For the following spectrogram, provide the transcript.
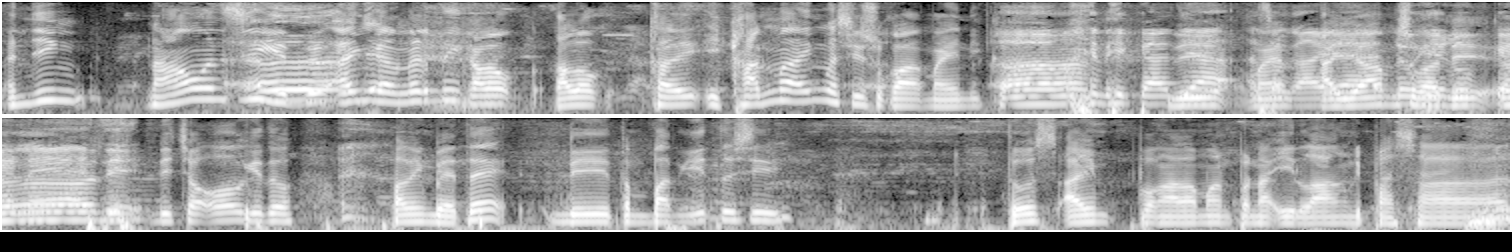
anjing naon sih gitu. Aing nggak ngerti. Kalau kalau kali ikan mah aing masih suka main ikan. Oh, main ikan, di ya. main Suka aya ayam nu suka di eh, di di cowok gitu. Paling bete di tempat gitu sih terus aing pengalaman pernah hilang di pasar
